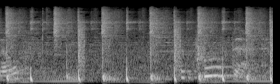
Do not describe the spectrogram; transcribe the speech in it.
myself to prove that.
